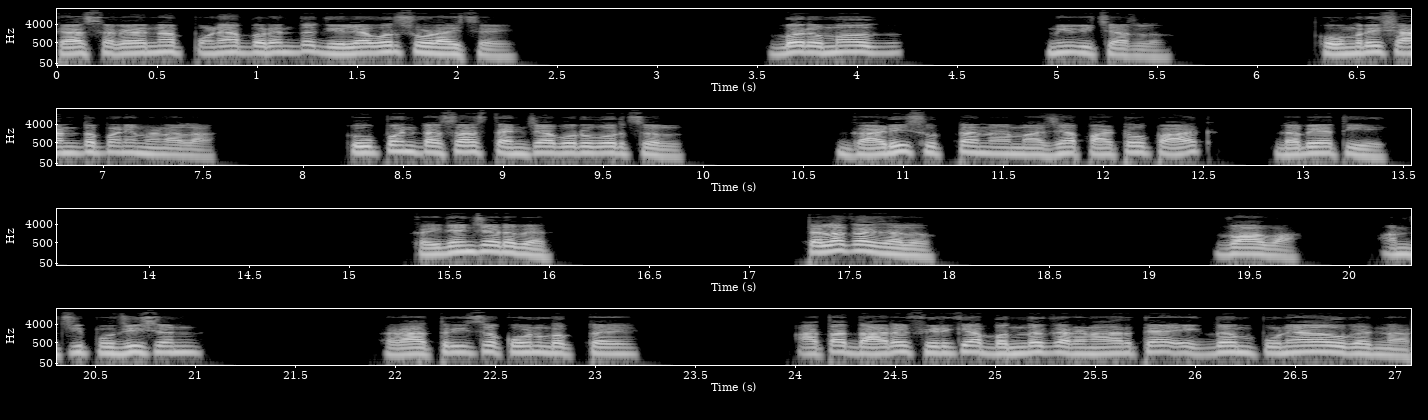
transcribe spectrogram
त्या सगळ्यांना पुण्यापर्यंत गेल्यावर सोडायचंय. बरं मग? मी विचारलं. कोंबरे शांतपणे म्हणाला तू पण तसाच त्यांच्याबरोबर चल. गाडी सुटताना माझ्या पाठोपाठ डब्यात ये. कैद्यांच्या डब्यात. त्याला काय झालं? वा वा आमची पोझिशन. रात्रीचं कोण बघतंय? आता दारे फिडक्या बंद करणार त्या एकदम पुण्याला उघडणार.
